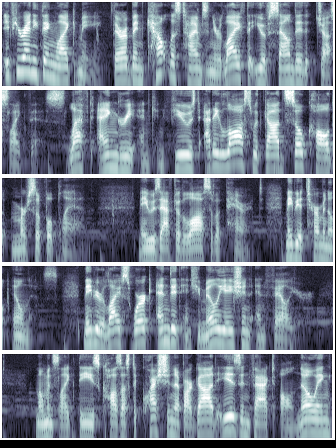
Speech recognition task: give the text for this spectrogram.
If you're anything like me, there have been countless times in your life that you have sounded just like this, left angry and confused, at a loss with God's so called merciful plan. Maybe it was after the loss of a parent, maybe a terminal illness, maybe your life's work ended in humiliation and failure. Moments like these cause us to question if our God is, in fact, all knowing,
